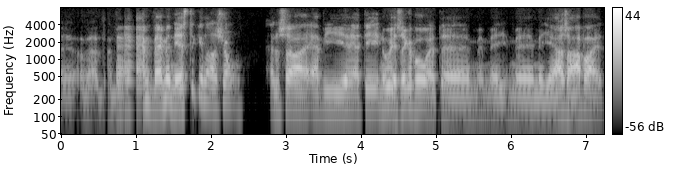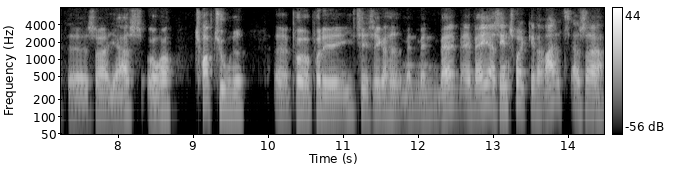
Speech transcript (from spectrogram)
Øh, hvad, hvad med næste generation? Altså er vi, er det, nu er jeg sikker på, at med, med, med jeres arbejde, så er jeres unger toptunet på, på det IT-sikkerhed. Men, men hvad, hvad er jeres indtryk generelt? Altså,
